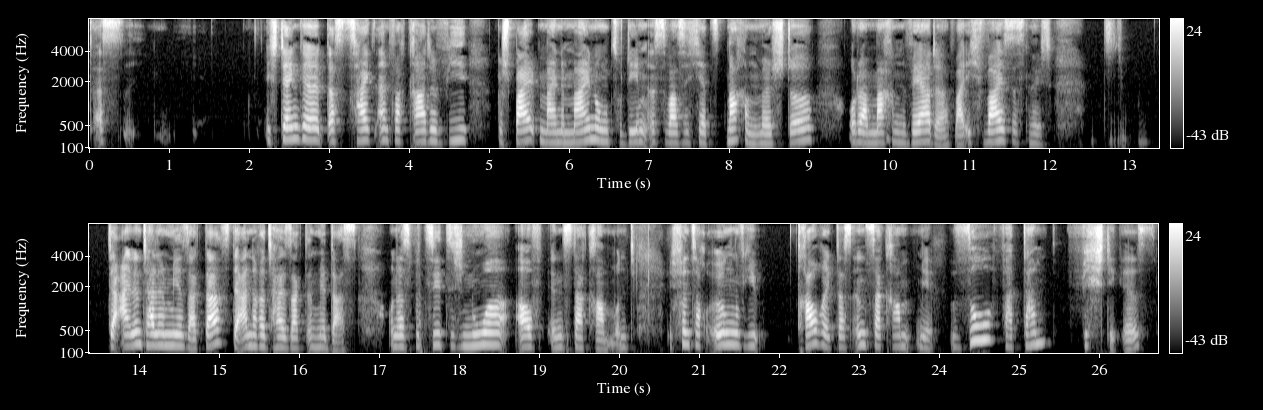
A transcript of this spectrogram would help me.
das, ich denke, das zeigt einfach gerade, wie gespalten meine Meinung zu dem ist, was ich jetzt machen möchte oder machen werde, weil ich weiß es nicht der eine Teil in mir sagt das, der andere Teil sagt in mir das. Und das bezieht sich nur auf Instagram. Und ich finde es auch irgendwie traurig, dass Instagram mir so verdammt wichtig ist,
